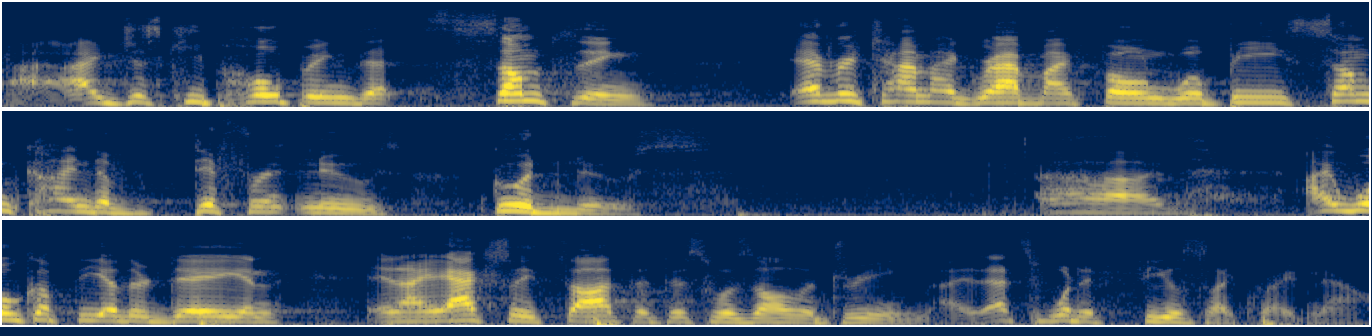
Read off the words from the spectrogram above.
I just keep hoping that something, every time I grab my phone, will be some kind of different news, good news. Uh, I woke up the other day and, and I actually thought that this was all a dream. I, that's what it feels like right now.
